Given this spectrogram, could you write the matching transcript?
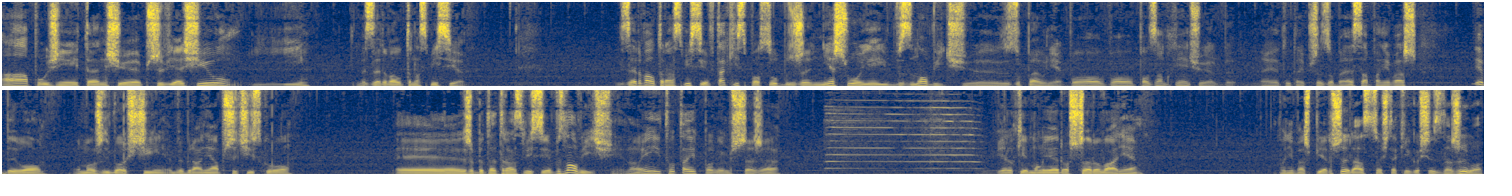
a później ten się przywiesił i zerwał transmisję. Zerwał transmisję w taki sposób, że nie szło jej wznowić y, zupełnie po, po, po zamknięciu jakby y, tutaj przez OBS-a, ponieważ nie było możliwości wybrania przycisku, y, żeby tę transmisję wznowić. No i tutaj powiem szczerze, wielkie moje rozczarowanie, ponieważ pierwszy raz coś takiego się zdarzyło.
